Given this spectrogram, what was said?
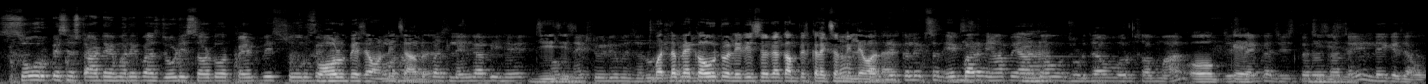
सौ रुपए से स्टार्ट है हमारे पास जोड़ी शर्ट और पैंट भी सौ रुपए 100 रुपए से और चालू है। पास लहंगा भी है जी, जी। नेक्स्ट वीडियो में ज़रूर मतलब मैं कहूँ तो लेडीज़ का कंप्लीट कलेक्शन मिलने वाला है। कलेक्शन एक बार यहाँ पे आ जाओ जुड़ जाओ और सब माल ओके। जिस टाइप का जिस तरह का चाहिए लेके जाओ।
